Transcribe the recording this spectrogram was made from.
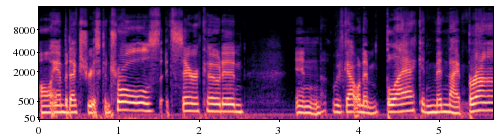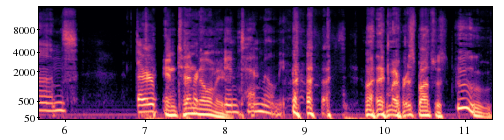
all ambidextrous controls. It's Cerakoted, and we've got one in black and midnight bronze. They're In 10 millimeter. in 10 millimeter. I think my response was, ooh.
